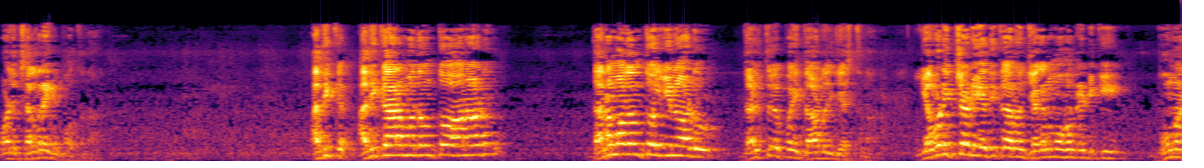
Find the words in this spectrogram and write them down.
వాళ్ళు చెలరేగిపోతున్నారు. అధిక అధికార మదంతో ఆనాడు ధనమదంతో ఈనాడు దళితులపై దాడులు చేస్తున్నారు. ఎవడిచ్చాడు ఈ అధికారం జగన్మోహన్ రెడ్డికి భూమన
